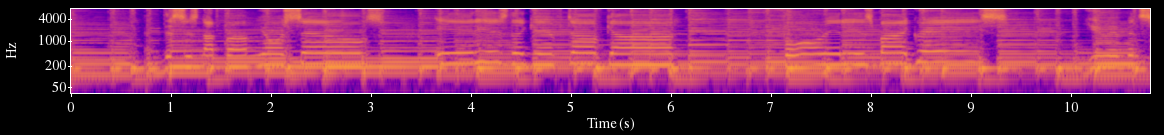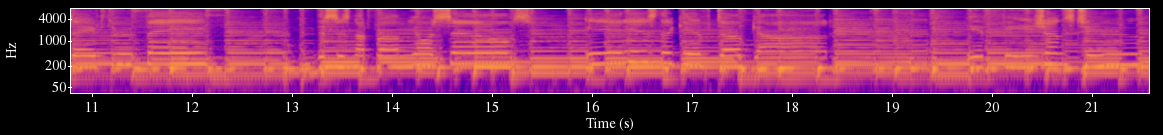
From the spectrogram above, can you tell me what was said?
and this is not from yourselves, it is the gift of God. For it is by grace you have been saved through faith, and this is not from yourselves, it is the gift of God. Ephesians 2 8.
